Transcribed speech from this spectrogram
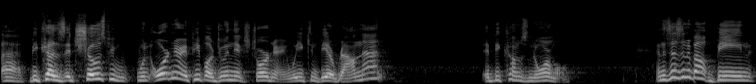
uh, because it shows people when ordinary people are doing the extraordinary and when you can be around that, it becomes normal. And this isn't about being,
